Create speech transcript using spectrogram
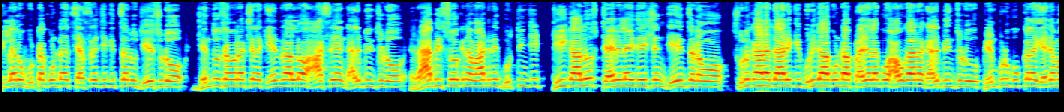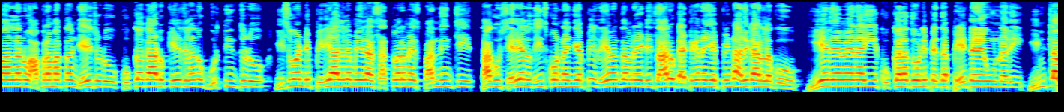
పిల్లలు పుట్టకుండా శస్త్రచికిత్సలు చేసుడో జంతు సంరక్షణ కేంద్రాల్లో ఆశ్రయం కల్పించుడో ర్యాబిస్ సోకిన వాటిని గుర్తించి టీకాలు స్టెరిలైజేషన్ చేయించడమో సునకాల దాడికి గురి కాకుండా ప్రజలకు అవగాహన కల్పించుడు పెంపుడు కుక్కల యజమానులను అప్రమత్తం చేసుడు కుక్కగాడు కేసులను గుర్తించుడు ఇటువంటి ఫిర్యాదుల మీద సత్వరమే స్పందించి తగు చర్యలు తీసుకోండి అని చెప్పి రేవంతం రెడ్డి సారు గట్టిగానే చెప్పిండు అధికారులకు. ఏదేమైనా ఈ కుక్కలతోని పెద్ద పెంటనే ఉన్నది. ఇంట్లో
